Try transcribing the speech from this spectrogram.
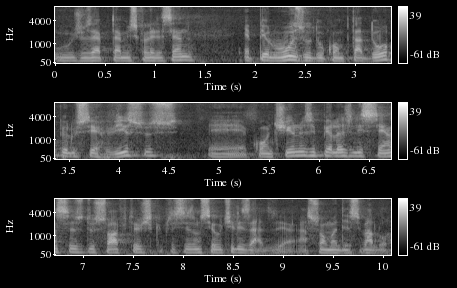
o José está me esclarecendo. É pelo uso do computador, pelos serviços é, contínuos e pelas licenças dos softwares que precisam ser utilizados, é a soma desse valor.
